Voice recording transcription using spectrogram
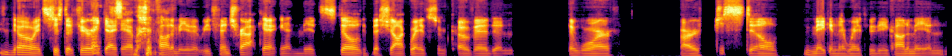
No, it's just a very dynamic economy that we've been tracking, and it's still the shockwaves from COVID and the war are just still making their way through the economy, and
